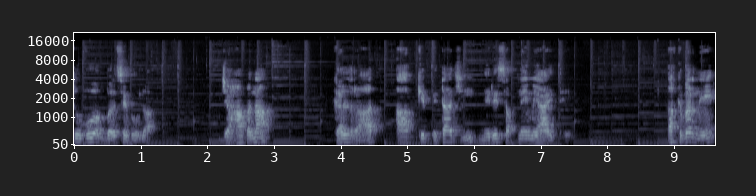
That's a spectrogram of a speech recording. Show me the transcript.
तो वो अकबर से बोला, जहाँ पना कल रात आपके पिताजी मेरे सपने में आए थे। अकबर ने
